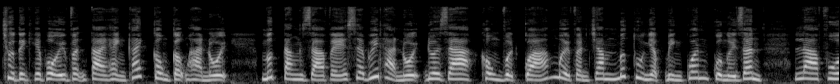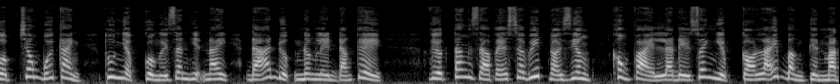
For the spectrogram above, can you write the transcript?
Chủ tịch Hiệp hội Vận tải Hành khách Công cộng Hà Nội, mức tăng giá vé xe buýt Hà Nội đưa ra không vượt quá 10% mức thu nhập bình quân của người dân là phù hợp trong bối cảnh thu nhập của người dân hiện nay đã được nâng lên đáng kể. Việc tăng giá vé xe buýt nói riêng không phải là để doanh nghiệp có lãi bằng tiền mặt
